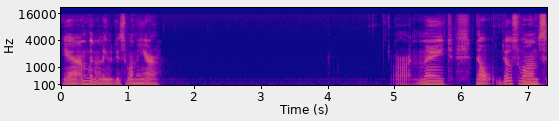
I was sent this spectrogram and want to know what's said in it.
Yeah, I'm gonna leave this one here. Ornate. No, those ones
